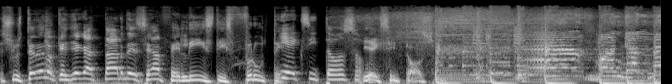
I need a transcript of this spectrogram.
Si usted de lo que llega tarde sea feliz, disfrute Y exitoso. y exitoso. El mañanero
